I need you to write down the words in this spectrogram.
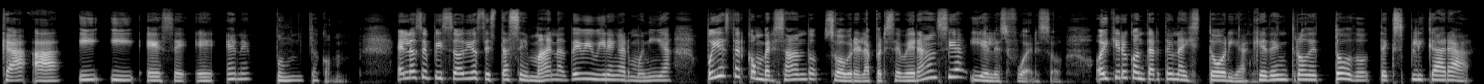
K-A-I-I-S-E-N en los episodios de esta semana de Vivir en Armonía voy a estar conversando sobre la perseverancia y el esfuerzo. Hoy quiero contarte una historia que dentro de todo te explicará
